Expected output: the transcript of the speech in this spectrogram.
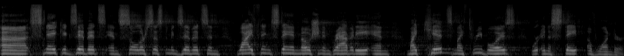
Uh, snake exhibits and solar system exhibits, and why things stay in motion and gravity. And my kids, my three boys, were in a state of wonder.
